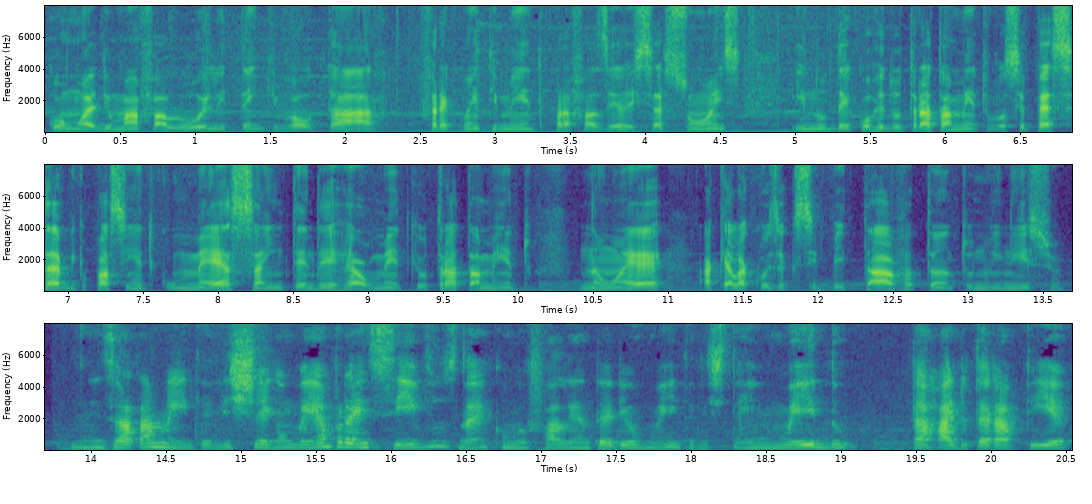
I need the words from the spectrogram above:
como Edmar falou, ele tem que voltar frequentemente para fazer as sessões e no decorrer do tratamento você percebe que o paciente começa a entender realmente que o tratamento não é aquela coisa que se pintava tanto no início? Exatamente, eles chegam bem apreensivos, né? Como eu falei anteriormente, eles têm medo da radioterapia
